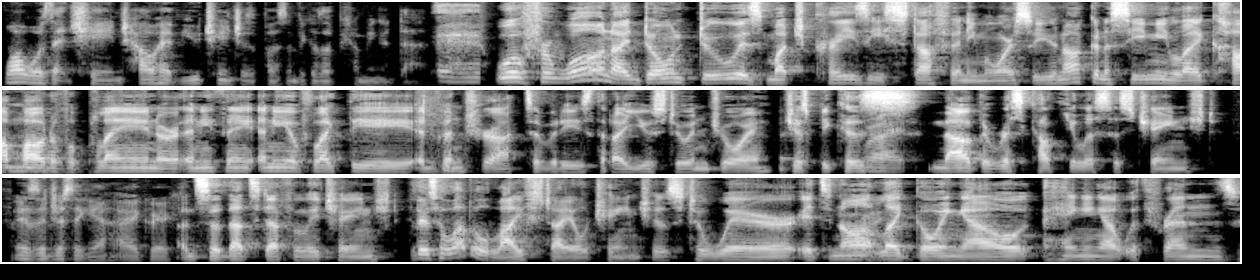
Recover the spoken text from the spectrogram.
what was that change? How have you changed as a person because of becoming a dad? Well, for one, I don't do as much crazy stuff anymore. So you're not going to see me like hop mm. out of a plane or anything, any of like the adventure activities that I used to enjoy, just because right. now the risk calculus has changed. It's interesting, yeah, I agree. And so that's definitely changed. There's a lot of lifestyle changes to where it's not right. like going out, hanging out with friends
